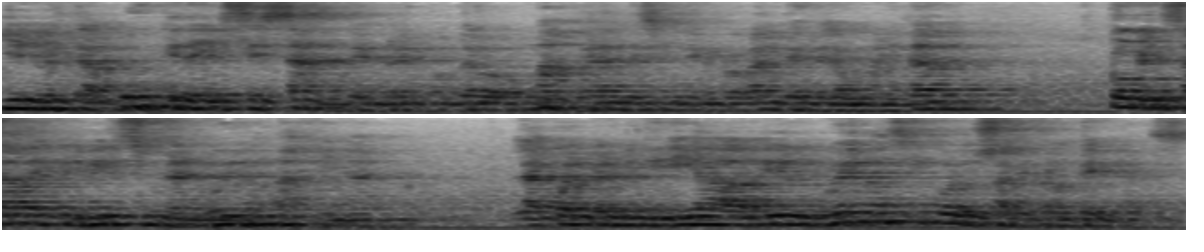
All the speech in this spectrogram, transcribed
y en nuestra búsqueda incesante en responder los más grandes interrogantes de la humanidad, comenzaba a escribirse una nueva página, la cual permitiría abrir nuevas y colosales fronteras.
